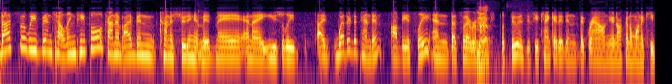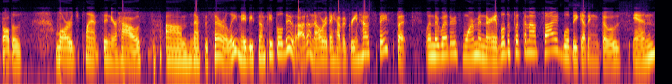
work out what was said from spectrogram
That's what we've been telling people. Kind of, I've been kind of shooting at mid-May, and I usually, I weather dependent, obviously, and that's what I remind Yeah. people too. Is if you can't get it into the ground, you're not going to want to keep all those large plants in your house um, necessarily. Maybe some people do. I don't know, or they have a greenhouse space. But when the weather's warm and they're able to put them outside, we'll be getting those in.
